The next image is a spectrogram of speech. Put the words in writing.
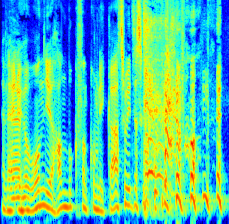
En wij Ehm. nu gewoon je handboek van communicatiewetenschap teruggevonden.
